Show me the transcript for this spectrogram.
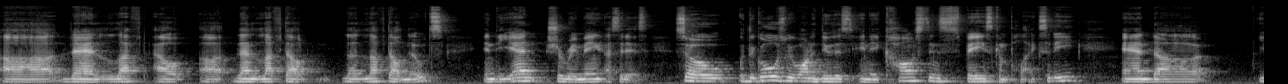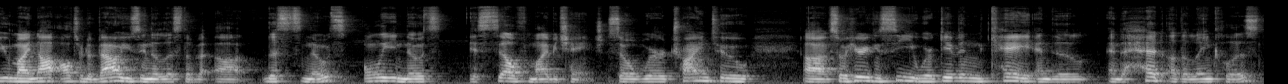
uh, then left out uh, then left out then left out nodes in the end should remain as it is. So the goal is we want to do this in a constant space complexity and uh, you might not alter the values in the list of uh, list nodes, only nodes itself might be changed. So we're trying to, uh, so here you can see we're given k and the, and the head of the linked list.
